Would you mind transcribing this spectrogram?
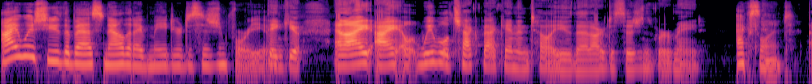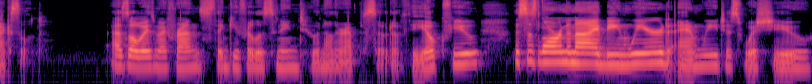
I wish you the best now that I've made your decision for you. Thank you. And I, I we will check back in and tell you that our decisions were made. Excellent. Excellent. As always, my friends, thank you for listening to another episode of The Oak View. This is Lauren and I being weird, and we just wish you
